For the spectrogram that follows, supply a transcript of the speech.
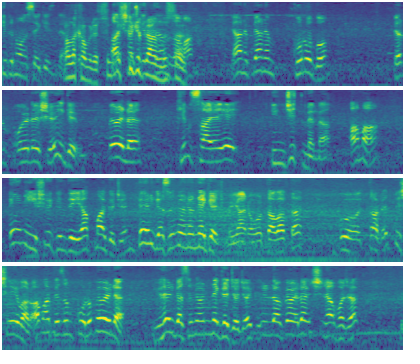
2018'de. Allah kabul etsin. Aşağı Küçük bir anınız. zaman yani benim grubum benim öyle şey ki böyle kimseyi incitmeme ama en iyi şekilde yapmak için herkesin önüne geçme. Yani o tarafta bu tabii bir şey var ama bizim grup böyle. Herkesin önüne geçecek, illa böyle şey yapacak. Ee,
